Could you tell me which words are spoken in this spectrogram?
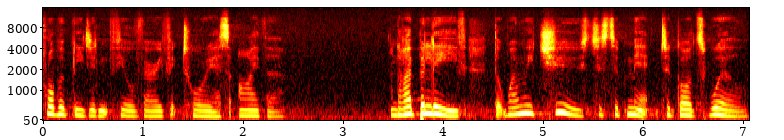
probably didn't feel very victorious either. And I believe that when we choose to submit to God's will,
